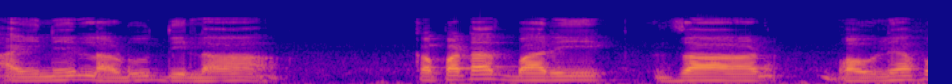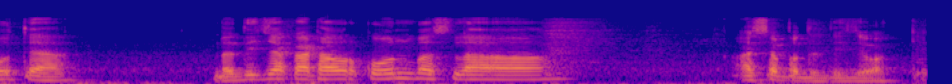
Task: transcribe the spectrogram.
आईने लाडू दिला. कपाटात बारीक जाड बाहुल्या होत्या. नदीच्या काठावर कोण बसला? अशा पद्धतीचे वाक्य.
